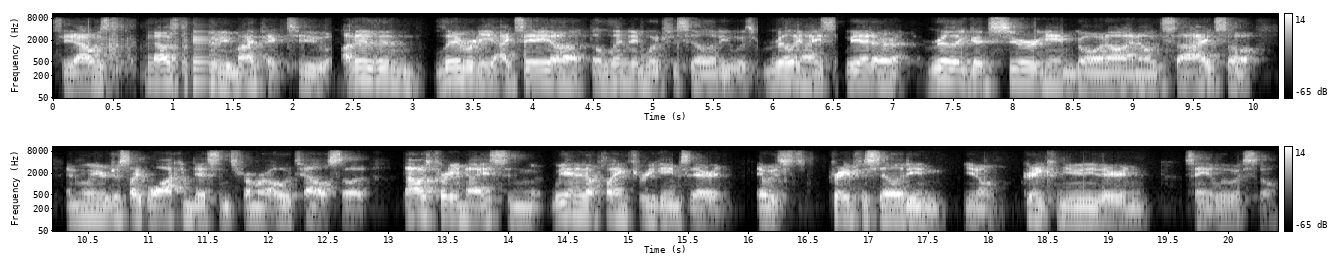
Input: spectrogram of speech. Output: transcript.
See, that was that was going to be my pick too. Other than Liberty, I'd say uh, the Lindenwood facility was really nice. We had a really good sewer game going on outside, so and we were just like walking distance from our hotel, so that was pretty nice. And we ended up playing three games there, and it was great facility and you know great community there in St. Louis. So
